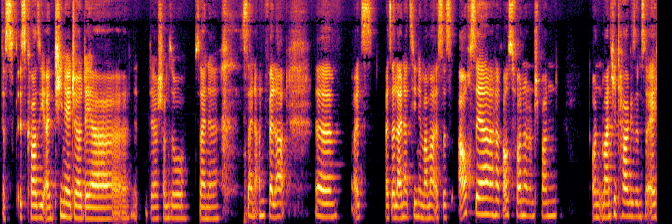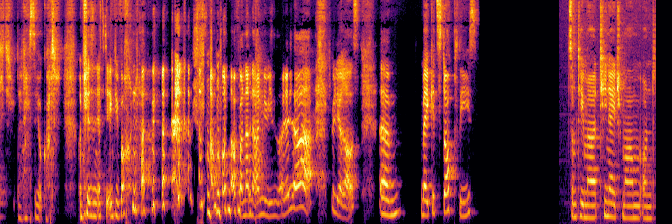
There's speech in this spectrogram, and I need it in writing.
das ist quasi ein Teenager, der, der schon so seine, seine Anfälle hat. Äh, als, als alleinerziehende Mama ist das auch sehr herausfordernd und spannend. Und manche Tage sind so echt, da denkst du, oh Gott, und wir sind jetzt hier irgendwie wochenlang und aufeinander angewiesen. Ja, ich will hier raus. Ähm, make it stop, please. Zum Thema Teenage Mom und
